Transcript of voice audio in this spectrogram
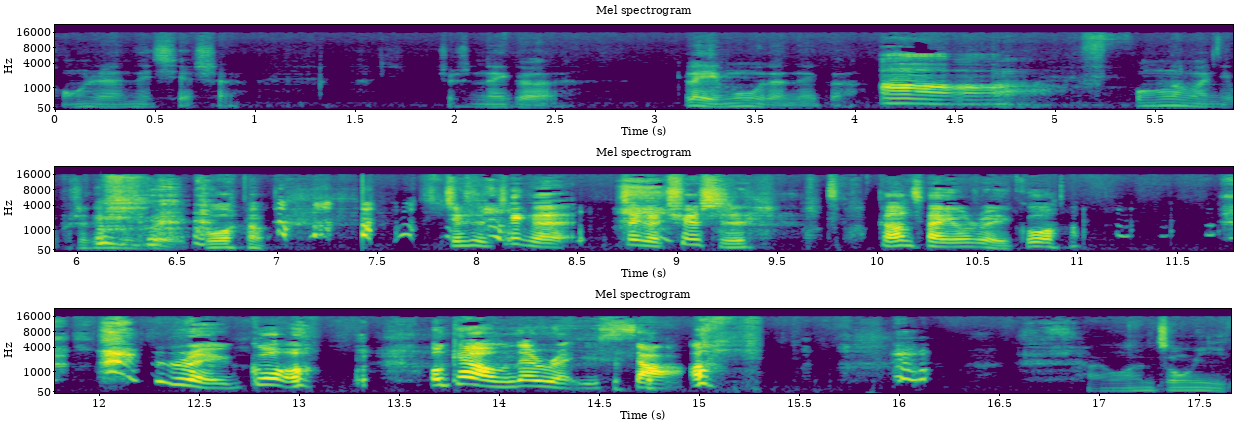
红人那些事儿，就是那个泪目的那个哦哦，啊，疯了吗？你不是跟你蕊过了吗？就是这个这个确实，刚才有蕊过，蕊过。OK，我们再蕊一下。台湾综艺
